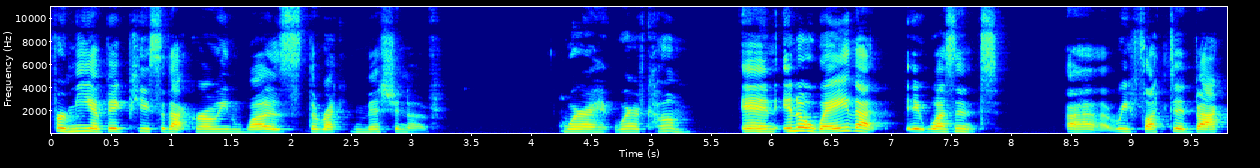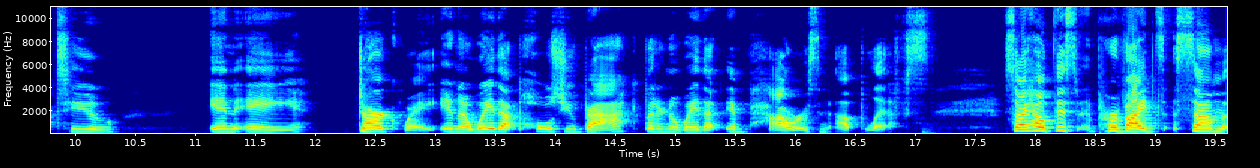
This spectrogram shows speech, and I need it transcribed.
for me, a big piece of that growing was the recognition of where I where I've come, and in a way that it wasn't uh, reflected back to in a dark way, in a way that pulls you back, but in a way that empowers and uplifts. So I hope this provides some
